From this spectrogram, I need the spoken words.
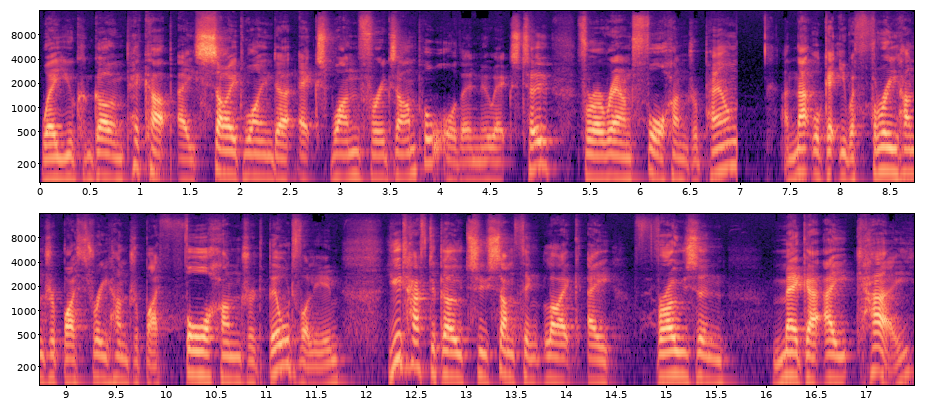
where you can go and pick up a Sidewinder X1, for example, or their new X2 for around £400, and that will get you a 300 by 300 by 400 build volume. You'd have to go to something like a Phrozen Mega 8K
